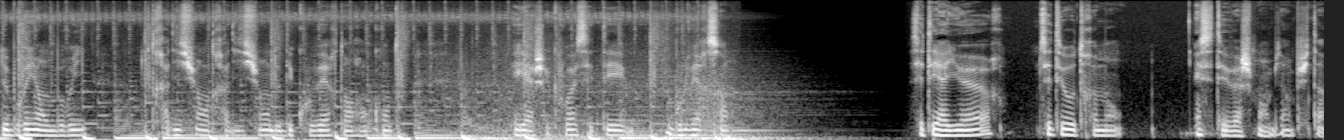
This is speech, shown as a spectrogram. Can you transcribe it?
de bruit en bruit, de tradition en tradition, de découverte en rencontre. Et à chaque fois, c'était bouleversant. C'était ailleurs, c'était autrement, et c'était vachement bien, putain.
